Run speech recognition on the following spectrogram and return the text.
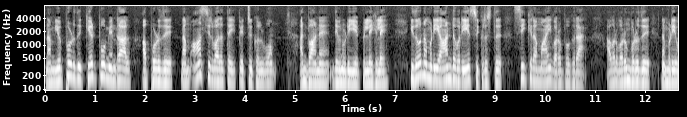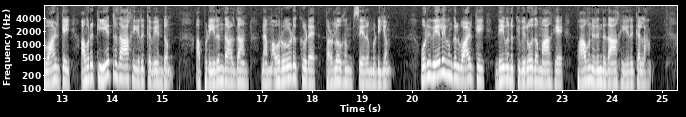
நாம் எப்பொழுது கேட்போம் என்றால் அப்பொழுது நம் ஆசீர்வாதத்தை பெற்றுக்கொள்வோம். அன்பான தேவனுடைய பிள்ளைகளே இதோ நம்முடைய ஆண்டவர் இயேசு கிறிஸ்து சீக்கிரமாய் வரப்போகிறார். அவர் வரும்பொழுது நம்முடைய வாழ்க்கை அவருக்கு ஏற்றதாக இருக்க வேண்டும். அப்படி இருந்தால்தான் நாம் அவரோடு கூட பரலோகம் சேர முடியும். ஒருவேளை உங்கள் வாழ்க்கை தேவனுக்கு விரோதமாக பாவ நிறைந்ததாக இருக்கலாம்.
